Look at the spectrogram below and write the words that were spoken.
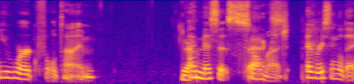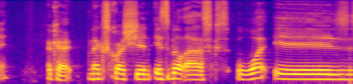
you work full time. Yeah. I miss it so Facts. much every single day. Okay, next question. Isabel asks, "What is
